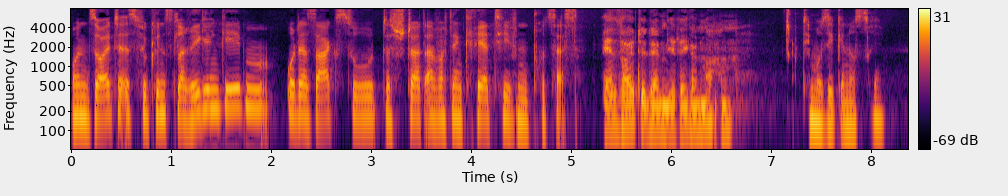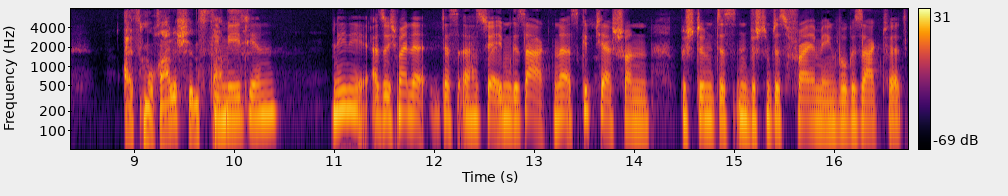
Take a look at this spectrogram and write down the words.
Und sollte es für Künstler Regeln geben oder sagst du, das stört einfach den kreativen Prozess? Wer sollte denn die Regeln machen? Die Musikindustrie. Als moralische Instanz? Die Medien. Nee, nee, also ich meine, das hast du ja eben gesagt, ne? Es gibt ja schon bestimmtes, ein bestimmtes Framing, wo gesagt wird,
